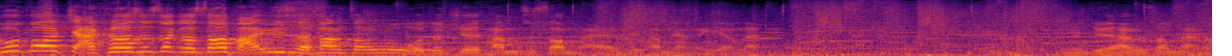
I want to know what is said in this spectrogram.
如果贾克是这个时候把御者放中路，我就觉得他们是双排，而且他们两个一样烂。你们觉得他们双排吗？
